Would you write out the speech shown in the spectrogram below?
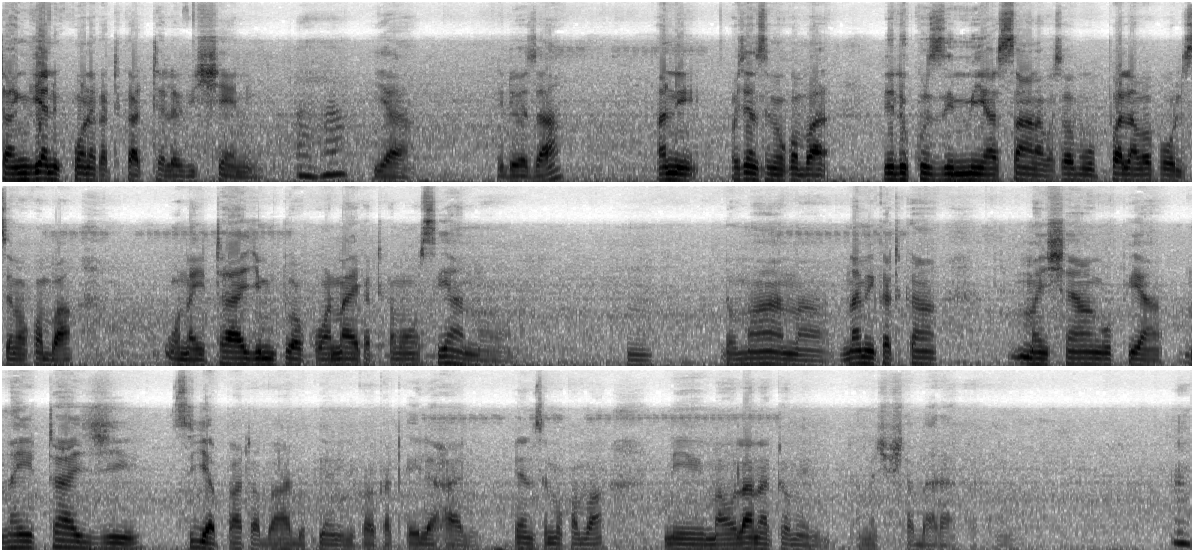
tangia nikuone katika televisheni Aha. yeah, niliweza yani, wacha niseme kwamba nilikuzimia sana, kwa sababu pale ambapo ulisema kwamba unahitaji mtu wa kuwa naye katika mahusiano ndo hmm. maana nami katika maisha yangu pia nahitaji, sijapata bado, pia niko katika ile hali pia niseme kwamba ni Maulana tu ame- ameshusha baraka mm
